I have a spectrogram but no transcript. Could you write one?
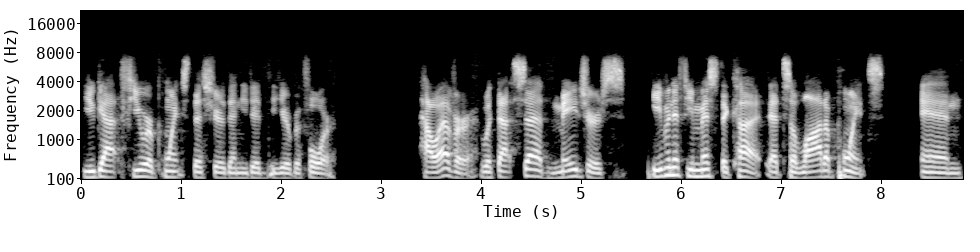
you got fewer points this year than you did the year before. However, with that said, majors, even if you miss the cut, that's a lot of points. And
